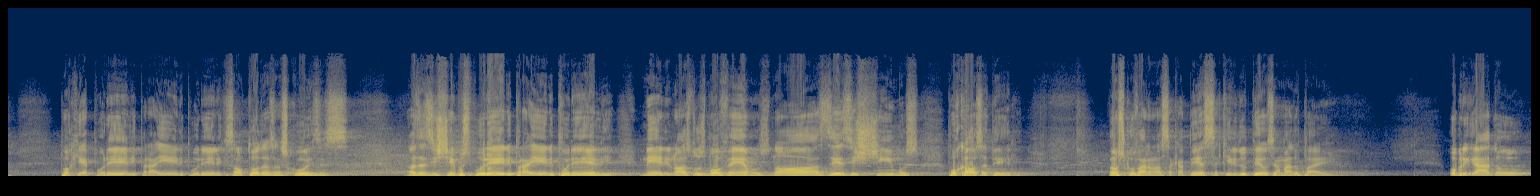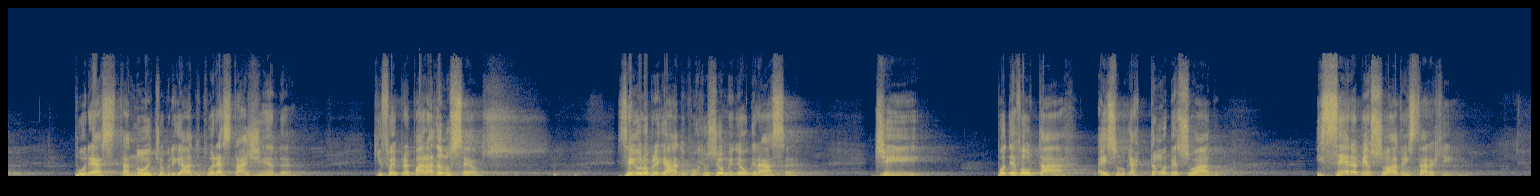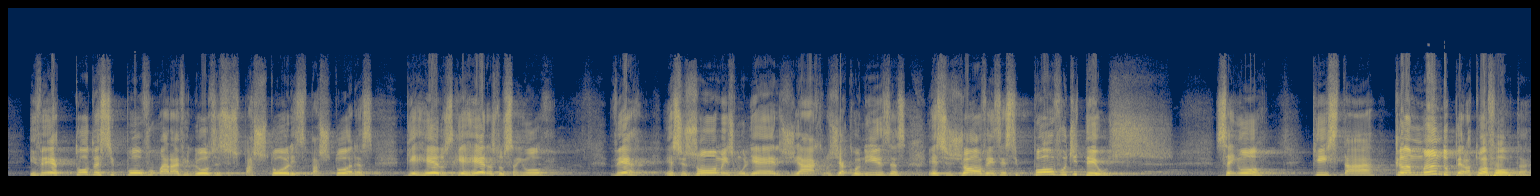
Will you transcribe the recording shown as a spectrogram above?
Porque é por Ele, para Ele, por Ele que são todas as coisas. Nós existimos por Ele, para Ele, por Ele. Nele nós nos movemos, nós existimos por causa dele. Vamos curvar a nossa cabeça, querido Deus e amado Pai. Obrigado por esta noite, obrigado por esta agenda que foi preparada nos céus Senhor, obrigado porque o Senhor me deu graça de poder voltar a esse lugar tão abençoado e ser abençoado em estar aqui. E ver todo esse povo maravilhoso, esses pastores, pastoras, guerreiros, guerreiras do Senhor. Ver esses homens, mulheres, diáconos, diaconisas, esses jovens, esse povo de Deus. Senhor, que está clamando pela tua volta.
